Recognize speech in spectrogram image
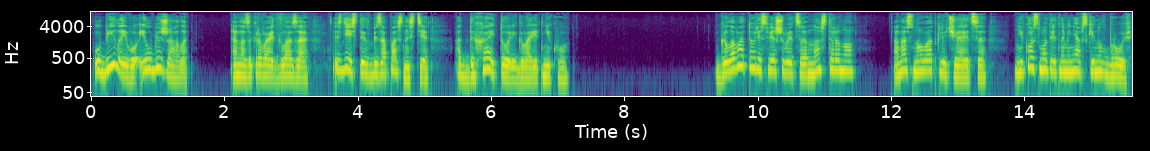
Убила его и убежала». Она закрывает глаза. «Здесь ты в безопасности. Отдыхай, Тори», — говорит Нико. Голова Тори свешивается на сторону. Она снова отключается — Нико смотрит на меня, вскинув бровь.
